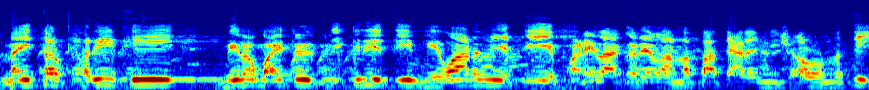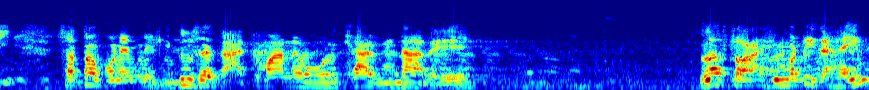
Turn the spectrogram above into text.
નહીતર ફરીથી મીરાબાઈ તો એક દીકરી હતી, મેવાડની હતી એ ભણેલા ગણેલા નતા, ત્યારે નિશાળો નથી. છતાં પણ એમણે કીધું છે કે આત્માને ઓળખ્યા વિના રે લક્ષ ચોરાશી મટી જાય એમ?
